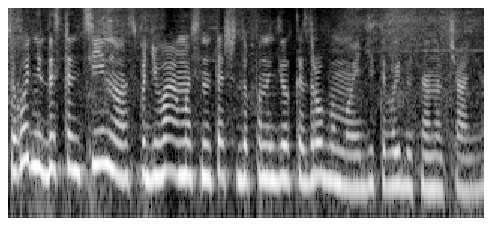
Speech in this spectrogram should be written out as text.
сьогодні дистанційно. Сподіваємось на те, що до понеділка зробимо і діти вийдуть на навчання.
